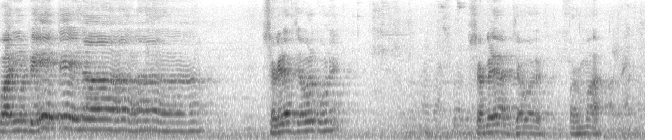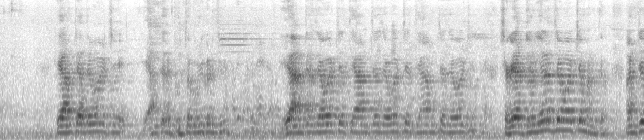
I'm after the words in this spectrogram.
परी भेटेना. सगळ्यात जवळ कोण आहे? सगळ्यात जवळ परमात्मा हे आमच्या जवळचे हे आमच्या भूत कोणीकडचे हे आमच्या जवळचे ते आमच्या जवळचे ते आमच्या जवळचे. सगळ्या दुनियेला जवळचे म्हणतं आणि जे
